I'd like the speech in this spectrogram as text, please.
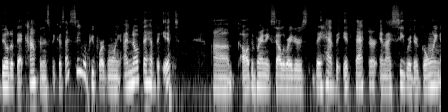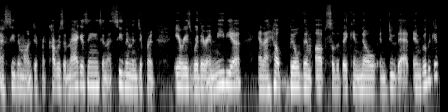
build up that confidence because I see where people are going. I know if they have the it, um, all the brand accelerators, they have the it factor, and I see where they're going. I see them on different covers of magazines, and I see them in different areas where they're in media, and I help build them up so that they can know and do that and really get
